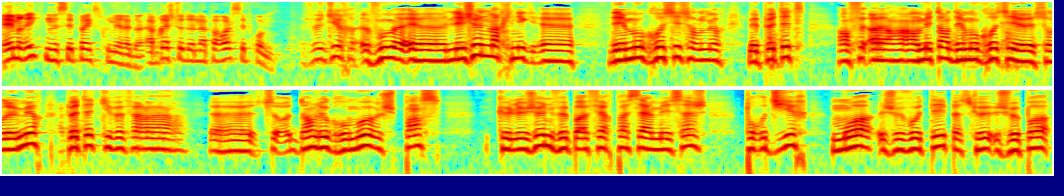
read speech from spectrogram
Emric ne s'est pas exprimé, Redouane. Après, je te donne la parole, c'est promis. Je veux dire, vous, euh, les jeunes marquent euh, des mots grossiers sur le mur, mais peut-être en, euh, mettant des mots grossiers euh, sur le mur, peut-être qu'il veut faire un. euh, sur- dans le gros mot, je pense que le jeune veut pas faire passer un message pour dire moi je veux voter parce que je veux pas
